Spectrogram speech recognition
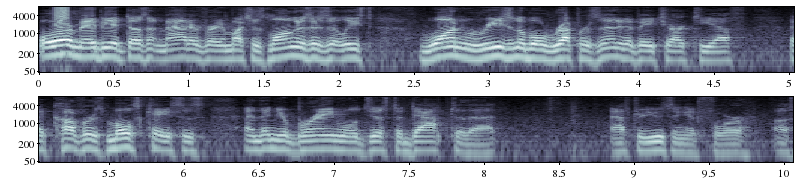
or maybe it doesn't matter very much as long as there's at least one reasonable representative HRTF that covers most cases and then your brain will just adapt to that after using it for a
